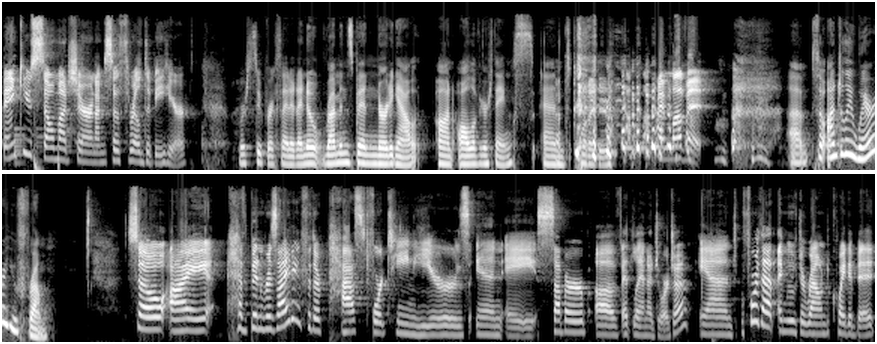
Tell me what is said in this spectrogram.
Thank you so much, Sharon. I'm so thrilled to be here. We're super excited. I know Raman's been nerding out on all of your things, and That's what I do. I love it. Um, so, Anjali, where are you from? So, I have been residing for the past 14 years in a suburb of Atlanta, Georgia. And before that, I moved around quite a bit.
